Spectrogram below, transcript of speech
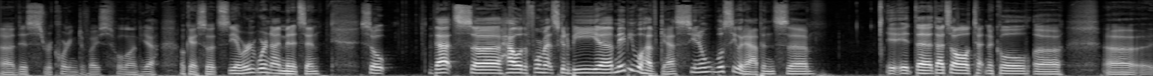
uh, this recording device. Hold on. Yeah. Okay. So it's, yeah, we're, we're nine minutes in. So that's uh, how the format's going to be. Uh, maybe we'll have guests. You know, we'll see what happens. It, it uh, that's all technical, uh, uh,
